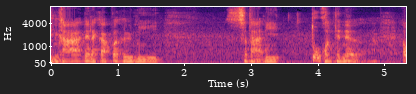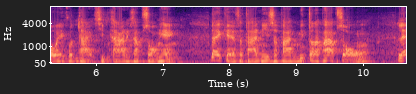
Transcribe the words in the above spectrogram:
สินค้านี่แหละครับ ก็คือมีสถานีตู้คอนเทนเนอร์ เอาไว้ขนถ่ายสินค้านะครับ2แห่ง ได้แก่สถานีสะพานมิตรภาพ 2 และ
